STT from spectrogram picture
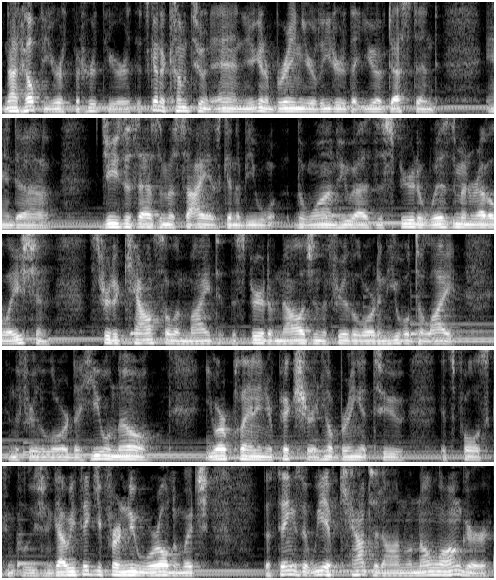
not help the earth but hurt the earth, it's going to come to an end. You're going to bring your leader that you have destined. And, uh, Jesus, as the Messiah, is going to be the one who has the spirit of wisdom and revelation, the spirit of counsel and might, the spirit of knowledge and the fear of the Lord, and he will delight in the fear of the Lord, that he will know your plan in your picture and he'll bring it to its fullest conclusion. God, we thank you for a new world in which the things that we have counted on will no longer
